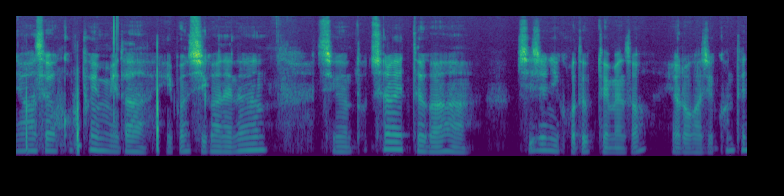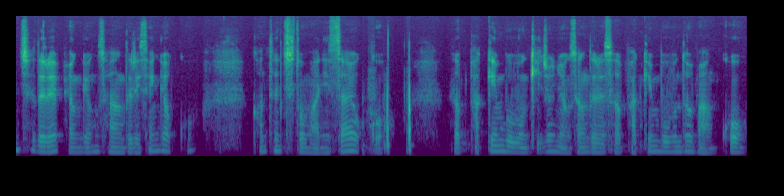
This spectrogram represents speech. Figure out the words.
안녕하세요. 코프입니다. 이번 시간에는 지금 토치라이트가 시즌이 거듭되면서 여러 가지 컨텐츠들의 변경 사항들이 생겼고 컨텐츠도 많이 쌓였고 그래서 바뀐 부분 기존 영상들에서 바뀐 부분도 많고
